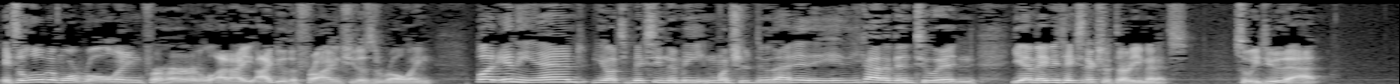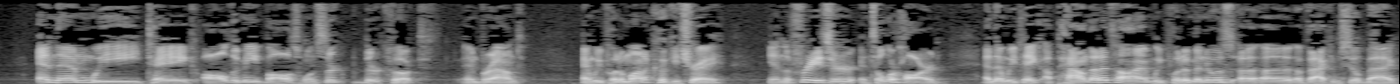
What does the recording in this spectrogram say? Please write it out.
It's a little bit more rolling for her, and I, I do the frying, she does the rolling. But in the end, you know, it's mixing the meat, and once you're doing that, you're kind of into it, and yeah, maybe it takes an extra 30 minutes. So we do that, and then we take all the meatballs once they're they're cooked and browned, and we put them on a cookie tray in the freezer until they're hard. And then we take a pound at a time, we put them into a, a, a vacuum seal bag,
